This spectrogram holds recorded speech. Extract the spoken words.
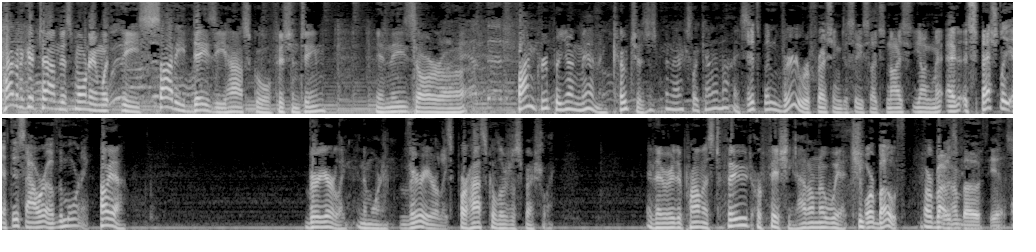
Having a good time this morning with the Soddy Daisy High School fishing team. And these are uh, a fine group of young men and coaches. It's been actually kind of nice. It's been very refreshing to see such nice young men, especially at this hour of the morning. Oh, yeah. Very early in the morning. Very early. For high schoolers, especially. And They were either promised food or fishing. I don't know which. or both. Or both. Or both, yes.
